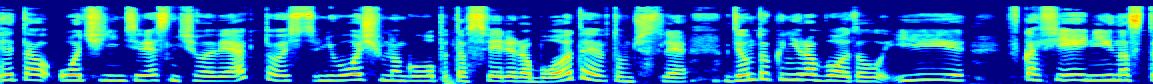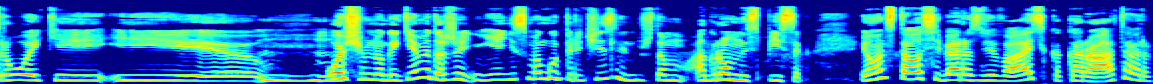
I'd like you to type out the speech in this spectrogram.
это очень интересный человек, то есть у него очень много опыта в сфере работы, в том числе, где он только не работал, и в кофейне, и на стройке, и э, Мгм. очень много кем, я даже я не смогу перечислить, потому что там огромный список. И он стал себя развивать как оратор,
